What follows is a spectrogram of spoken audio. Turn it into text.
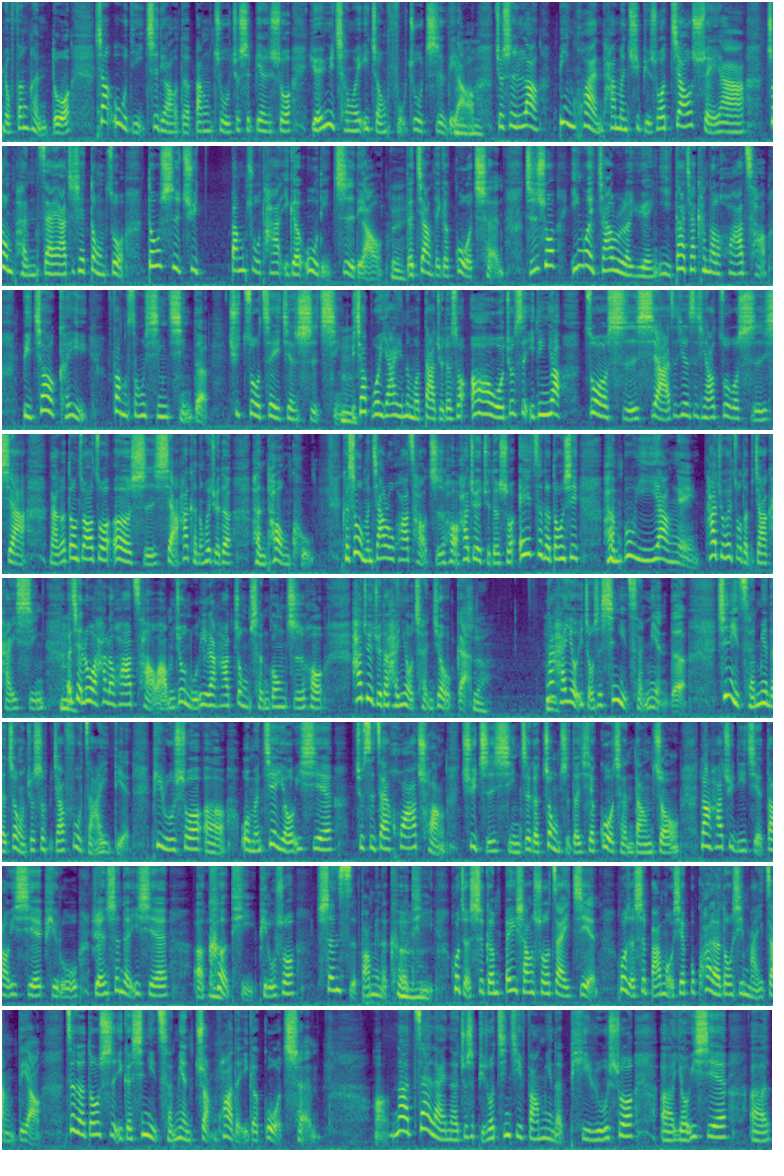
有分很多。像物理治疗的帮助，就是变说园艺成为一种辅助治疗，就是让病患他们去，比如说浇水啊、种盆栽啊这些动作，都是去。帮助他一个物理治疗的这样的一个过程，只是说因为加入了园艺，大家看到了花草，比较可以。放松心情的去做这一件事情，比较不会压力那么大，觉得说哦，我就是一定要做十下，这件事情要做十下，哪个动作要做二十下，他可能会觉得很痛苦。可是我们加入花草之后，他就会觉得说，哎，这个东西很不一样，哎，他就会做的比较开心。而且如果他的花草啊，我们就努力让他种成功之后，他就会觉得很有成就感。是啊。那还有一种是心理层面的，心理层面的这种就是比较复杂一点。譬如说，呃，我们借由一些就是在花床去执行这个种植的一些过程当中，让他去理解到一些譬如人生的一些呃课题，譬如说生死方面的课题，或者是跟悲伤说再见，或者是把某些不快乐的东西埋葬掉，这个都是一个心理层面转化的一个过程。好，那再来呢？就是比如说经济方面的，譬如说，呃，有一些呃。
